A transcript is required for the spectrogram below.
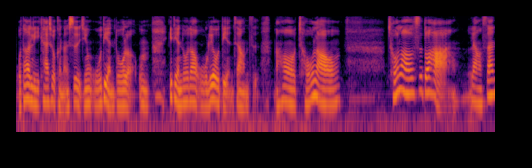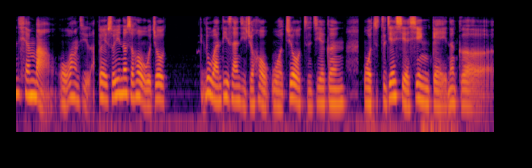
我到离开的时候可能是已经五点多了，嗯，一点多到五六点这样子。然后酬劳，酬劳是多少啊？两三千吧，我忘记了。对，所以那时候我就录完第三集之后，我就直接跟我直接写信给那个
